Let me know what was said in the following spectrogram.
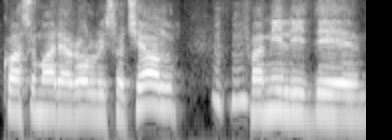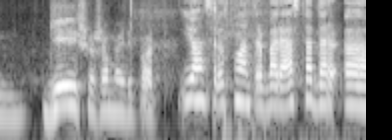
cu asumarea rolului social, uh-huh. familii de gay și așa mai departe. Eu am să răspund la întrebarea asta, dar uh,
